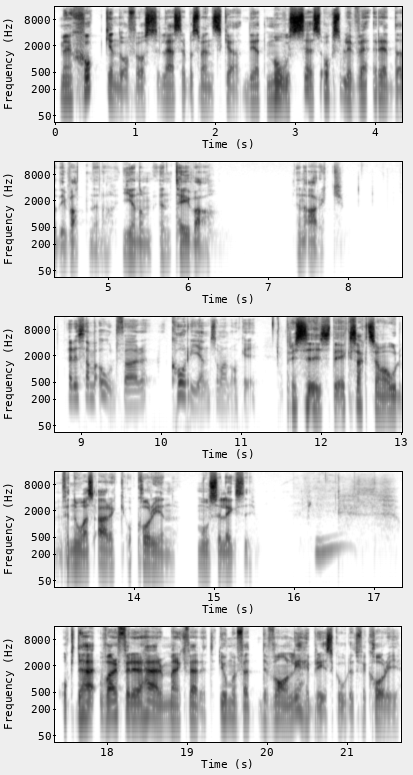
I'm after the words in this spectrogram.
Men chocken då för oss läsare på svenska det är att Moses också blev räddad i vattnen genom en teva. En ark. Är det samma ord för korgen som man åker i? Precis, det är exakt samma ord för Noas ark och korgen Mose läggs i. Mm. Och här, varför är det här märkvärdigt? Jo, men för att det vanliga hebreiska ordet för korg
